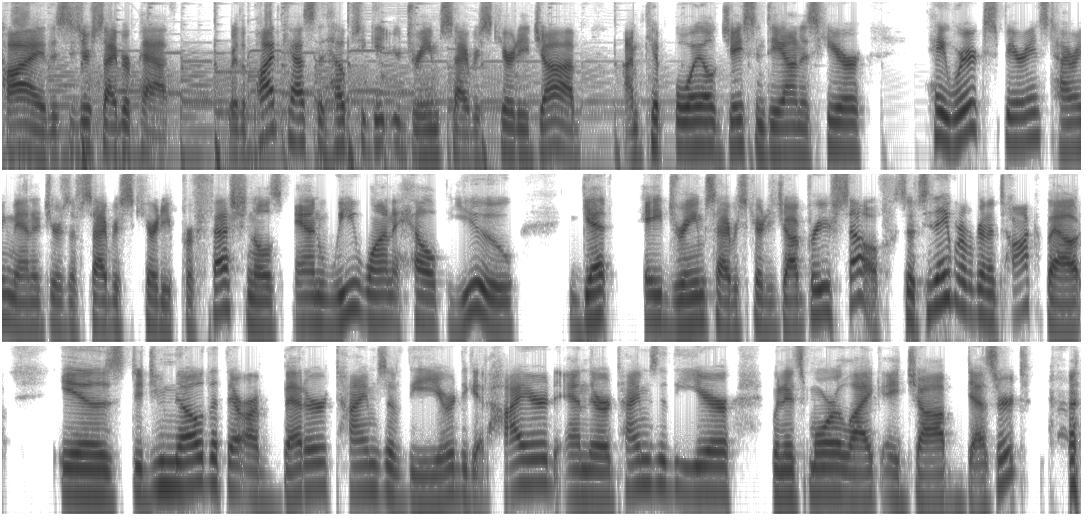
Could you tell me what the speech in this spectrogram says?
Hi, this is your Cyberpath. We're the podcast that helps you get your dream cybersecurity job. I'm Kip Boyle. Jason Dion is here. Hey, we're experienced hiring managers of cybersecurity professionals, and we want to help you get a dream cybersecurity job for yourself. So, today, what we're going to talk about is did you know that there are better times of the year to get hired? And there are times of the year when it's more like a job desert.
